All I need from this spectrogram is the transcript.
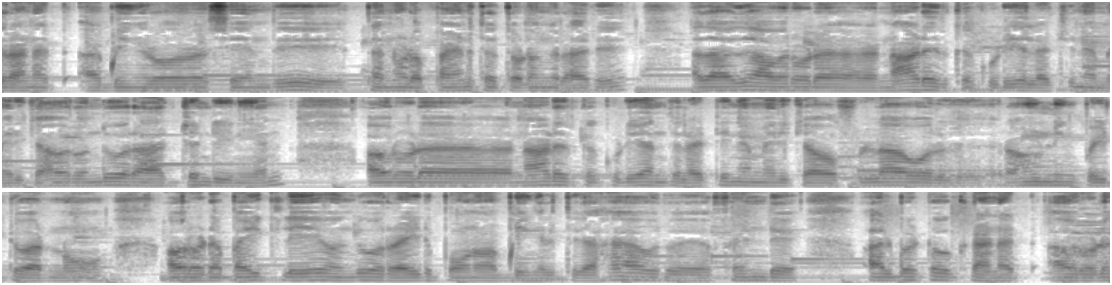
கிரானட் அப்படிங்கிறவரை சேர்ந்து தன்னோட பயணத்தை தொடங்குறாரு. அதாவது அவரோட நாடு இருக்கக்கூடிய லட்டின் அமெரிக்கா. அவர் வந்து ஒரு அர்ஜென்டினியன். அவரோட நாடு இருக்கக்கூடிய அந்த லட்டின் அமெரிக்காவை ஃபுல்லாக ஒரு ரவுண்டிங் போயிட்டு வரணும். அவரோட பைக்லேயே வந்து ஒரு ரைடு போகணும் அப்படிங்கிறதுக்காக அவர் ஃப்ரெண்டு ஆல்பர்டோ கிரானட் அவரோட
